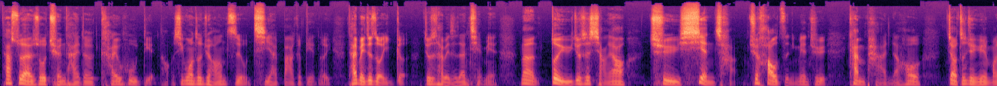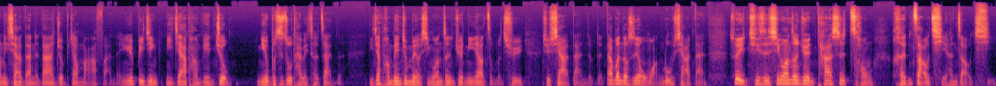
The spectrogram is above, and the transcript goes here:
它虽然说全台的开户点哈，新光证券好像只有七还八个点而已，台北就只有一个。就是台北车站前面。那对于就是想要去现场去号子里面去看盘，然后叫证券营业员帮你下单的，当然就比较麻烦了。因为毕竟你家旁边就你又不是住台北车站的，你家旁边就没有新光证券，你要怎么去去下单，对不对？大部分都是用网络下单。所以其实新光证券它是从很早期很早期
